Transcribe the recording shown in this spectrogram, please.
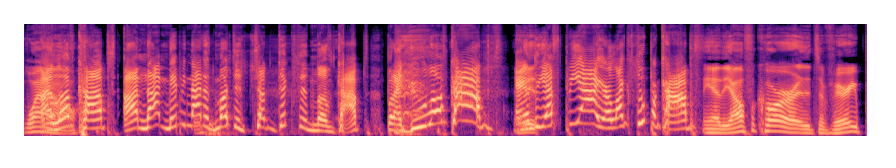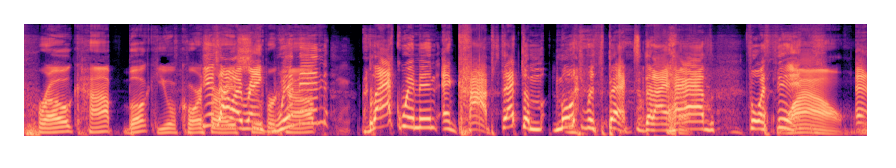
Wow. I love cops. I'm not maybe not as much as Chuck Dixon loves cops, but I do love cops. And It- the FBI are like super cops. Yeah, the Alpha Core. It's a very pro cop book. You, of course, Here's are how a I rank super women, cop. Black women, and cops. That's the most respect that I have for things. Wow, Uh,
